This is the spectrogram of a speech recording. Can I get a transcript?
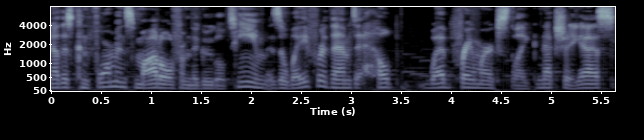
Now, this conformance model from the Google team is a way for them to help web frameworks like Next.js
